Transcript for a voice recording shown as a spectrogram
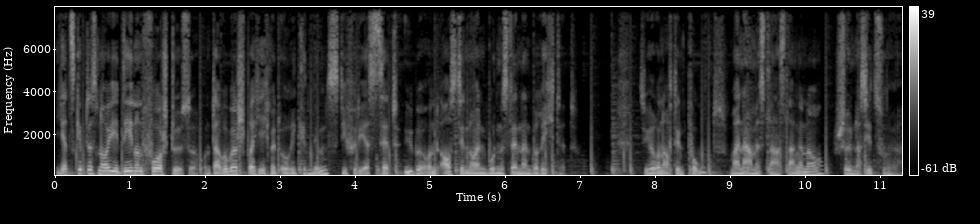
Jetzt gibt es neue Ideen und Vorstöße und darüber spreche ich mit Ulrike Nimz, die für die SZ über und aus den neuen Bundesländern berichtet. Sie hören auf den Punkt. Mein Name ist Lars Langenau. Schön, dass Sie zuhören.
